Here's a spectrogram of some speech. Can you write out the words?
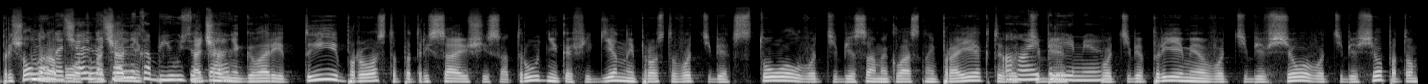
Пришел ну, на работу, началь... начальник, абьюзер, начальник да. говорит, ты просто потрясающий сотрудник, офигенный, просто вот тебе стол, вот тебе самые классные проекты, ага, вот тебе, премия. вот тебе премия, вот тебе все, вот тебе все, потом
